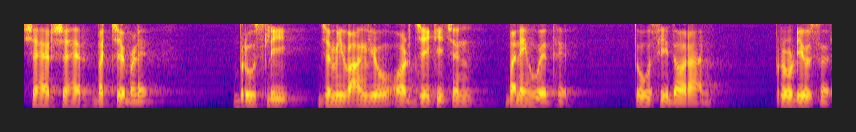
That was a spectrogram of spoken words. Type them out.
शहर शहर बच्चे बड़े। ब्रूसली जमी वांग्यो और जेकी चिन बने हुए थे। तो उसी दौरान प्रोड्यूसर,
